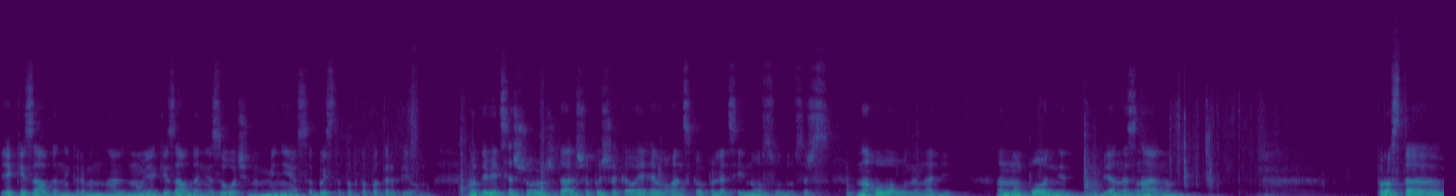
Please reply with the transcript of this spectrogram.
які завдані криміналь... ну, які завдані злочином мені особисто, тобто потерпілому. Ну, дивіться, що ж далі пише колегія Луганського апеляційного суду. Це ж на голову не надіть. А ну, повні, ну, я не знаю, ну. Просто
